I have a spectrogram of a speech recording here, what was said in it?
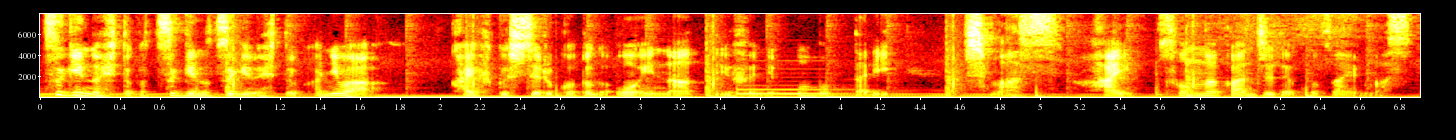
次の日とか次の次の日とかには回復してることが多いなっていうふうに思ったりします。はい。そんな感じでございます。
